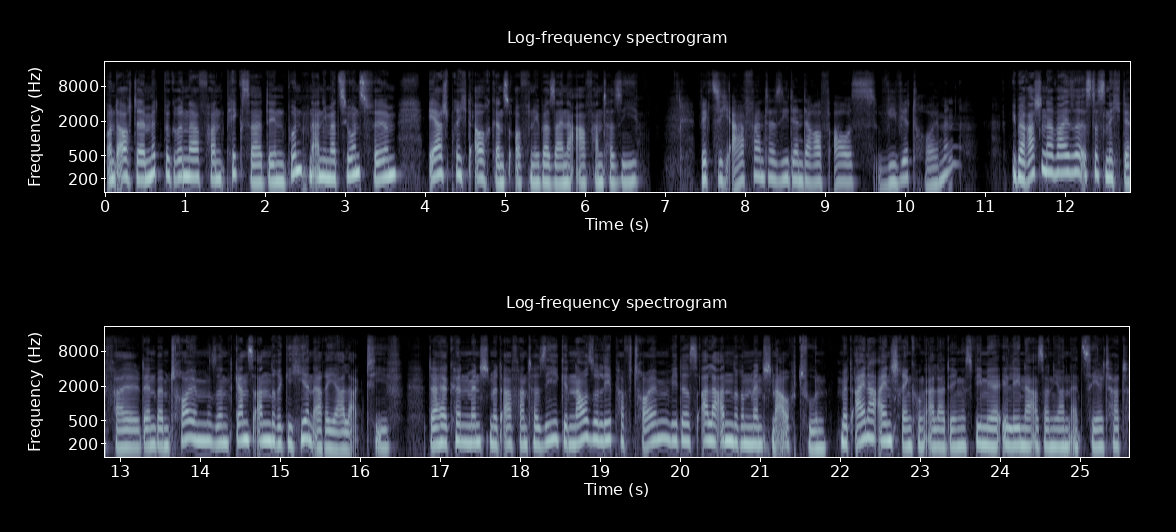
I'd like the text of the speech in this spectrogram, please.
Und auch der Mitbegründer von Pixar, den bunten Animationsfilm, er spricht auch ganz offen über seine A-Fantasie. Wirkt sich A-Fantasie denn darauf aus, wie wir träumen? Überraschenderweise ist es nicht der Fall, denn beim Träumen sind ganz andere Gehirnareale aktiv. Daher können Menschen mit Aphantasie genauso lebhaft träumen, wie das alle anderen Menschen auch tun. Mit einer Einschränkung allerdings, wie mir Elena Asagnon erzählt hat.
